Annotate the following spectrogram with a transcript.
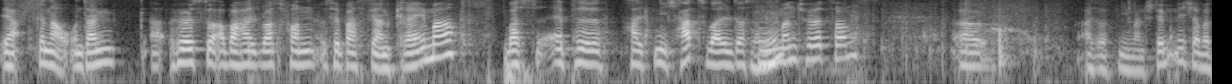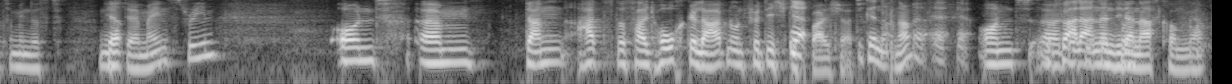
Ja, genau. Und dann äh, hörst du aber halt was von Sebastian Krämer, was Apple halt nicht hat, weil das niemand hört sonst. Äh, also niemand stimmt nicht, aber zumindest nicht Ja. der Mainstream. Und ähm, dann hat es das halt hochgeladen und für dich Ja, gespeichert. genau. Ne? Und, äh, Und für alle anderen, die so- danach kommen, ja.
